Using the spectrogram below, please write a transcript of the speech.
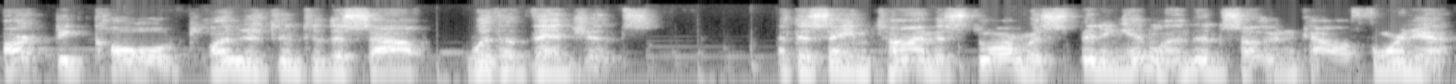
Arctic cold plunged into the south with a vengeance. At the same time, a storm was spinning inland in Southern California.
